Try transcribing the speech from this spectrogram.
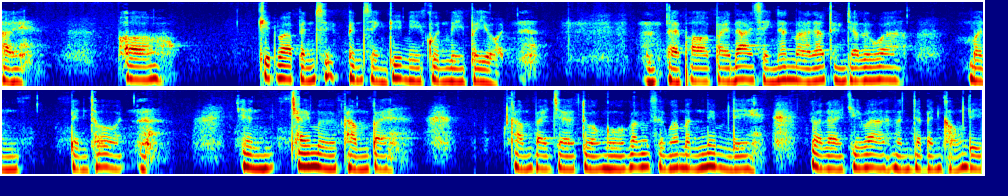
ภัย เพราะคิดว่าเป็นเป็นสิ่งที่มีคุณมีประโยชน์ แต่พอไปได้สิ่งนั้นมาแล้วถึงจะรู้ว่ามันเป็นโทษ เช่นใช้มือคลำไป คลำไปเจอตัวงูก็รู้สึกว่ามันนิ่มดี ก็เลยคิดว่ามันจะเป็นของดี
